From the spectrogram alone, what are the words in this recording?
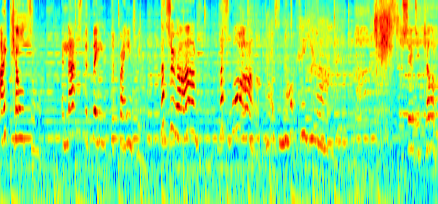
I killed someone, and that's the thing that defines me. That's who I am. That's what I am. That is not who you are. You said you'd kill him.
